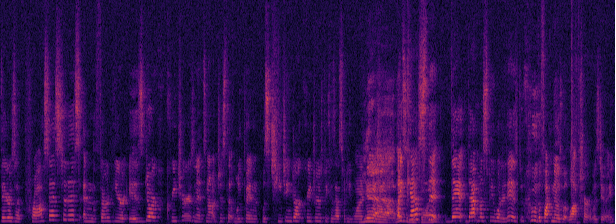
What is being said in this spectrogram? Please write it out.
there's a process to this, and the third year is dark creatures, and it's not just that Lupin was teaching dark creatures because that's what he wanted. Yeah, that's I a guess that, that that must be what it is. Who the fuck knows what Lockhart was doing?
